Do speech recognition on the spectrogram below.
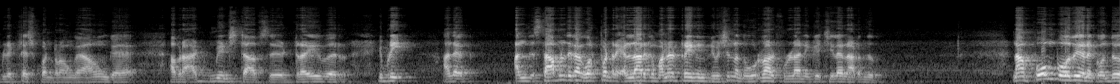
பிளட் டெஸ்ட் பண்ணுறவங்க அவங்க அப்புறம் அட்மின் ஸ்டாஃப்ஸு டிரைவர் இப்படி அந்த அந்த ஸ்தாபனத்துக்காக ஒர்க் பண்ணுற எல்லாருக்குமான ட்ரைனிங் டிவிஷன் அந்த ஒரு நாள் ஃபுல்லாக நிகழ்ச்சியில் நடந்தது. நான் போகும்போது எனக்கு வந்து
